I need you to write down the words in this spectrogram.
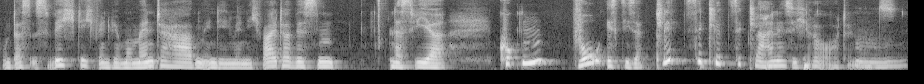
Und das ist wichtig, wenn wir Momente haben, in denen wir nicht weiter wissen, dass wir gucken, wo ist dieser klitze, klitze kleine sichere Ort in uns. Mhm.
